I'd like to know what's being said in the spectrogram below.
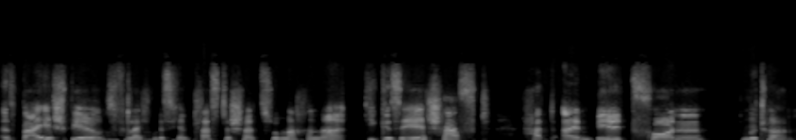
als Beispiel, um es vielleicht ein bisschen plastischer zu machen, ne? die Gesellschaft hat ein Bild von Müttern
